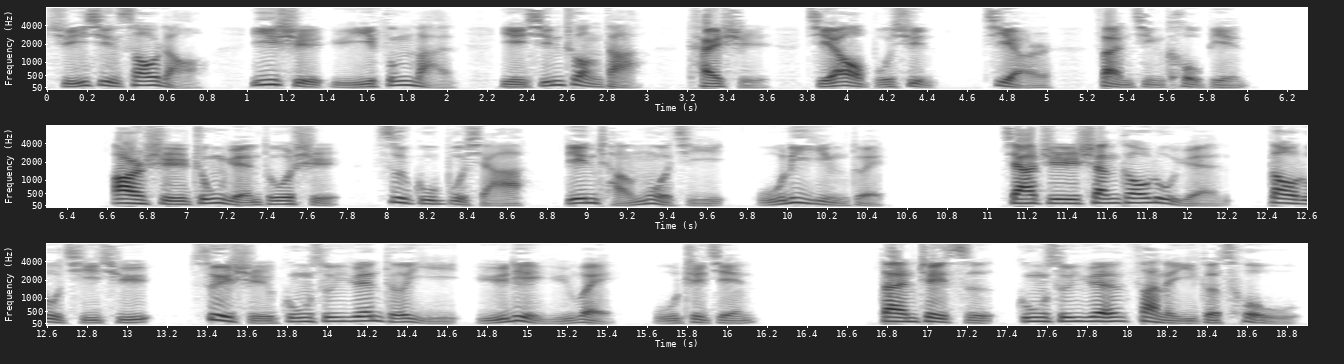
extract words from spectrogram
寻衅骚扰，一是羽翼丰满、野心壮大，开始桀骜不驯，继而犯境寇边；二是中原多事，自顾不暇，鞭长莫及，无力应对。加之山高路远，道路崎岖，遂使公孙渊得以渔猎于魏吴之间。但这次公孙渊犯了一个错误，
